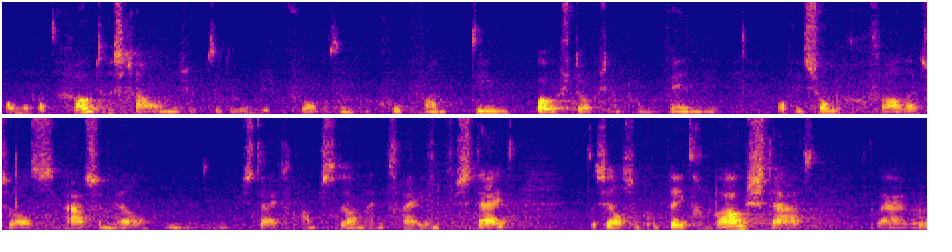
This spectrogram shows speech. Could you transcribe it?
om op wat grotere schaal onderzoek te doen. Dus bijvoorbeeld een, groep van 10 postdocs en promovendi. Of in sommige gevallen, zoals ASML, nu met de Universiteit van Amsterdam en de Vrije Universiteit, dat er zelfs een compleet gebouw staat waar uh,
